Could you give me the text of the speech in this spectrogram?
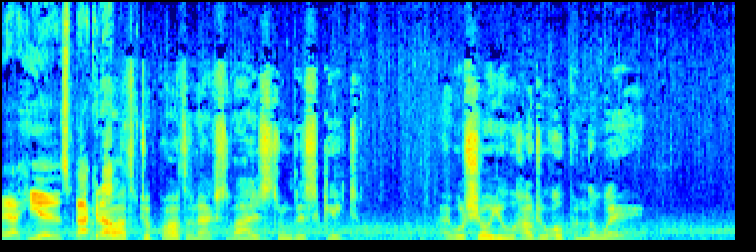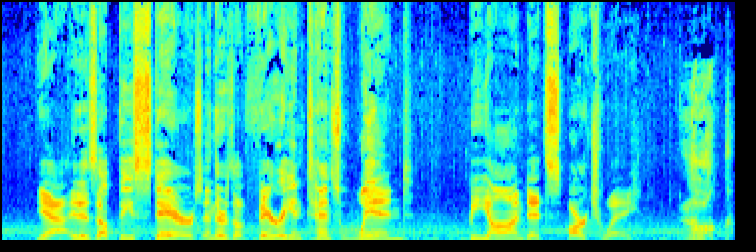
Yeah, he is backing up. the up. path to Paarthurnax lies through this gate. I will show you how to open the way. Yeah, it is up these stairs, and there's a very intense wind beyond its archway. Look.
